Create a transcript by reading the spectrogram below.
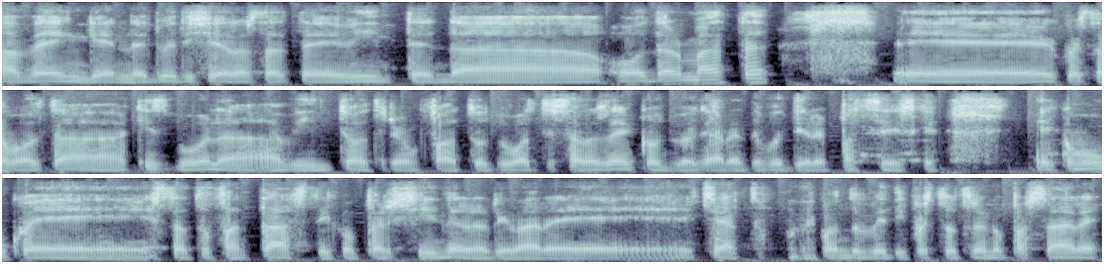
a Wengen le due di sera sono state vinte da Odermatt e questa volta Kisbol ha vinto, ha trionfato due volte Sarasen con due gare devo dire pazzesche. E comunque è stato fantastico per Schindler arrivare certo quando vedi questo treno passare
